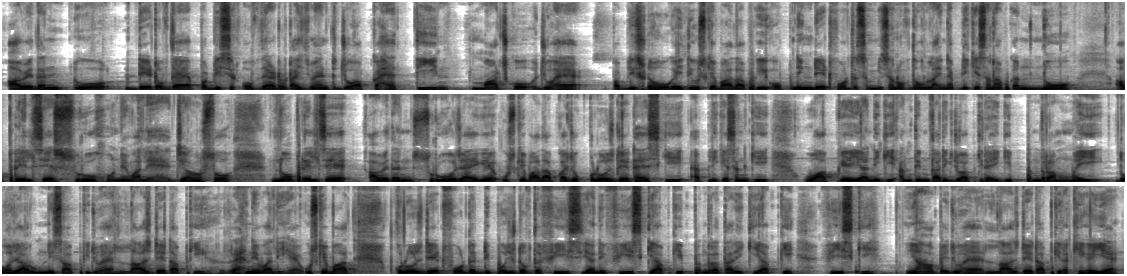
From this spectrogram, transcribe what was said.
आवेदन, वो date of the publish of the advertisement जो आपका है, तीन मार्च को जो है पब्लिश्ड हो गई थी, उसके बाद आपकी opening date for the submission of the online application आपका नौ अप्रैल से शुरू होने वाले हैं। जी हाँ दोस्तों, नौ अप्रैल से आवेदन शुरू हो जाएँगे, उसके बाद आपका जो क्लोज डेट है इसकी एप्लीकेशन की, वो आपके यानी कि अंतिम तारीख जो आपकी रहेगी पंद्रह मई 2019 आपकी जो है लास्ट डेट आपकी रहने वाली है। उसके बाद close date for the deposit of the fees यानी फ़ीस की आपकी पंद्रह तारीख की आपकी फ़ीस की यहाँ पे जो है लास्ट डेट आपकी रखी गई है।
